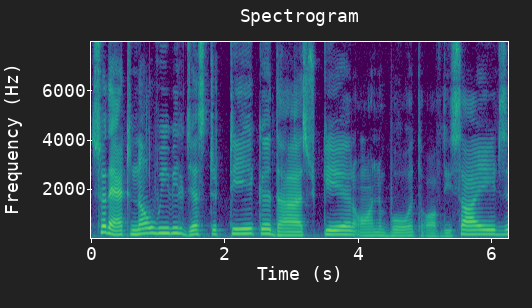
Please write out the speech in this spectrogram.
so that now we will just take the square on both of the sides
